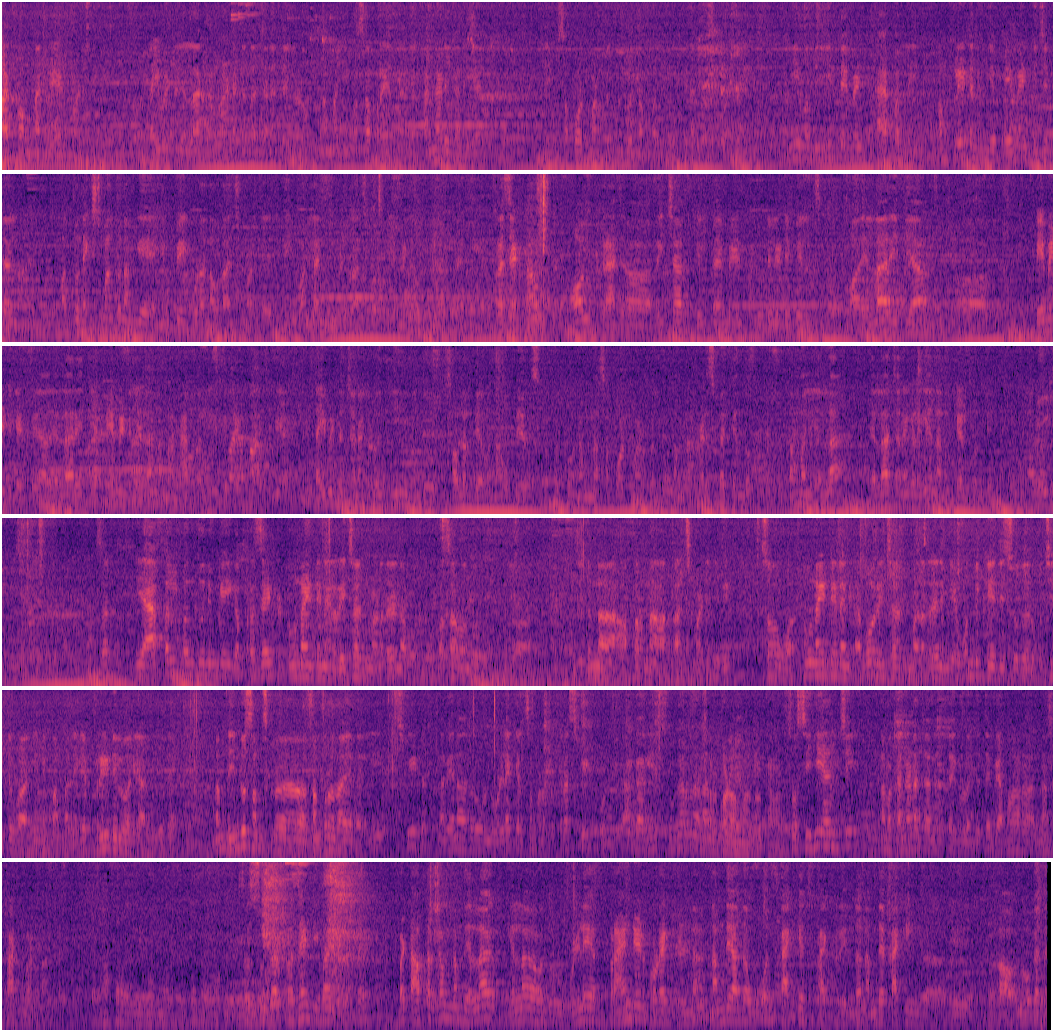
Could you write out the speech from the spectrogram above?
ಪ್ಲಾಟ್ಫಾರ್ಮ್ನ create ಮಾಡಿಸ್ತೀವಿ. ದಯವಿಟ್ಟು ಎಲ್ಲ ಕರ್ನಾಟಕದ ಜನತೆಗಳು ನಮ್ಮ ಈ ಹೊಸ ಪ್ರಯತ್ನಕ್ಕೆ ಕನ್ನಡಿಗರಿಗೆ ನೀವು ಸಪೋರ್ಟ್ ಮಾಡಬೇಕೆಂದು ತಮ್ಮಲ್ಲಿ ವಿನಂತಿಸ್ಕೊಳ್ತೀನಿ. ಈ ಒಂದು ಇ ಪೇಮೆಂಟ್ ಆ್ಯಪಲ್ಲಿ ಕಂಪ್ಲೀಟ್ ನಿಮಗೆ ಪೇಮೆಂಟ್ ಡಿಜಿಟಲ್ ಮತ್ತು ನೆಕ್ಸ್ಟ್ ಮಂತ್ ನಮಗೆ ಯು ಪಿ ಐ ಕೂಡ ನಾವು ಲಾಂಚ್ ಮಾಡ್ತಾ ಇದ್ದೀವಿ. One lakh payment transfer payment present ನಾವು all recharge bill payment utility bills ಎಲ್ಲ ರೀತಿಯ ಪೇಮೆಂಟ್ ಗೆಟ್ವೆ ಅದೆಲ್ಲ ರೀತಿಯ ಪೇಮೆಂಟ್ಗೆಲ್ಲ ನಮ್ಮ ಆ್ಯಪಲ್ಲಿ ಮಾಡ್ತೀವಿ ದಯವಿಟ್ಟು ಜನಗಳು ಈ ಒಂದು ಸೌಲಭ್ಯವನ್ನು ಉಪಯೋಗಿಸ್ಕೋಬೇಕು ನಮ್ಮನ್ನ ಸಪೋರ್ಟ್ ಮಾಡಬೇಕು ನಮ್ಮನ್ನ ಬೆಳೆಸ್ಬೇಕೆಂದು ತಮ್ಮಲ್ಲಿ ಎಲ್ಲ ಎಲ್ಲ ಜನಗಳಿಗೆ ನಾನು ಕೇಳ್ಕೊಳ್ತೀನಿ. ಸರ್, ಈ ಆ್ಯಪಲ್ಲಿ ಬಂದು ನಿಮಗೆ ಈಗ present two ninety nine recharge ಮಾಡಿದ್ರೆ ನಾವು ಒಂದು ಹೊಸ ಒಂದು ಇದನ್ನು ಆಫರ್ನ ಲಾಂಚ್ ಮಾಡಿದ್ದೀವಿ. So two ninety nine above recharge ಮಾಡಿದ್ರೆ ನಿಮಗೆ ಒಂದು ಕೆ ಜಿ ಶುಗರ್ ಉಚಿತವಾಗಿ ನಿಮ್ಮ ಮನೆಗೆ ಫ್ರೀ ಡೆಲಿವರಿ ಆಗಲಿದೆ. ನಮ್ಮದು ಹಿಂದೂ ಸಂಸ್ಕೃ ಸಂಪ್ರದಾಯದಲ್ಲಿ ಸ್ವೀಟ್ ನಾವೇನಾದರೂ ಒಂದು ಒಳ್ಳೆ ಕೆಲಸ ಮಾಡಬೇಕಾದ್ರೆ ಸ್ವೀಟ್ ಕೊಡ್ತೀವಿ. ಹಾಗಾಗಿ ಶುಗರ್ನ ನಾನು ಸೊ ಸಿಹಿ ಹಂಚಿ ನಮ್ಮ ಕನ್ನಡ ಜನತೆಗಳ ಜೊತೆ ವ್ಯವಹಾರವನ್ನು ಸ್ಟಾರ್ಟ್ ಮಾಡೋಣ ಅಂತ. ಸೊ ಶುಗರ್ ಪ್ರೆಸೆಂಟ್ ಇವಾಗಿರುತ್ತೆ. ಬಟ್ ಆಫ್ಟರ್ ಕಮ್ ನಮ್ದು ಎಲ್ಲ ಎಲ್ಲ ಒಂದು ಒಳ್ಳೆಯ ಬ್ರ್ಯಾಂಡೆಡ್ ಪ್ರಾಡಕ್ಟ್ಗಳನ್ನ ನಮ್ಮದೇ ಆದ ಓನ್ ಪ್ಯಾಕೇಜ್ ಫ್ಯಾಕ್ಟ್ರಿಯಿಂದ ನಮ್ಮದೇ ಪ್ಯಾಕಿಂಗ್ ಲೋಗದ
